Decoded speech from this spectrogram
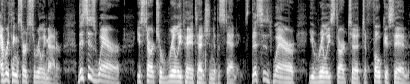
everything starts to really matter. This is where you start to really pay attention to the standings. This is where you really start to to focus in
